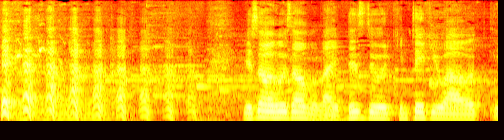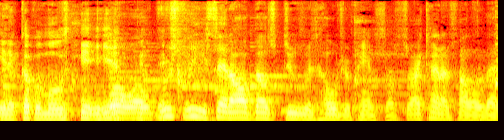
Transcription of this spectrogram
Someone who's humble. Like this dude can take you out in a couple moves. yeah. Well, well, Bruce Lee said all belts do is hold your pants up, so I kind of follow that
